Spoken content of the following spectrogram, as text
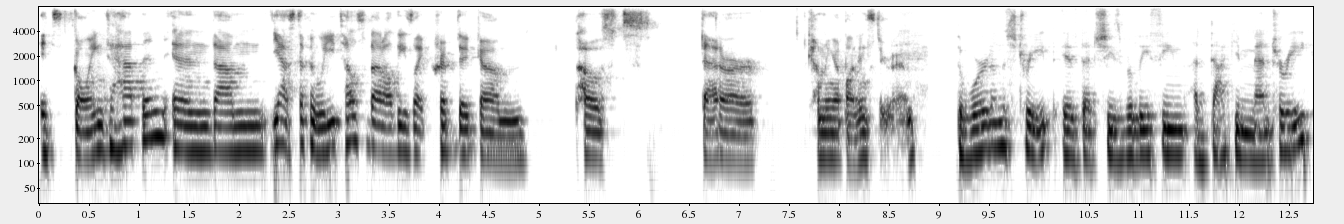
it's going to happen. And um, yeah, Stefan, will you tell us about all these like cryptic um, posts that are coming up on Instagram? The word on the street is that she's releasing a documentary.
